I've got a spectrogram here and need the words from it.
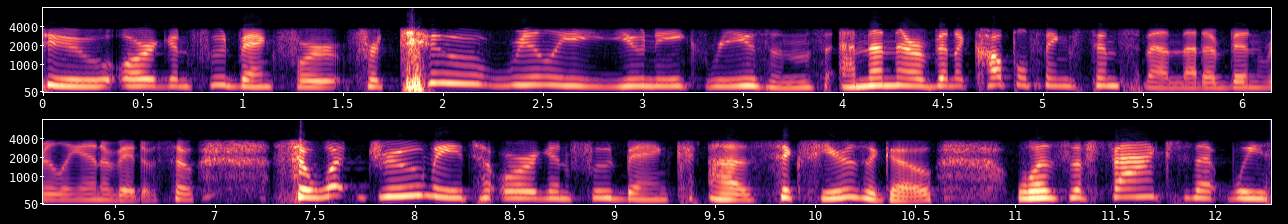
to Oregon Food Bank for for two really unique reasons, and then there have been a couple things since then that have been really innovative. So, so what drew me to Oregon Food Bank uh, six years ago was the fact that we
